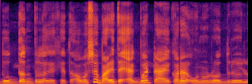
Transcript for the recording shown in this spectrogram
দুর্দান্ত লাগে খেতে। অবশ্যই বাড়িতে একবার ট্রাই করার অনুরোধ রইল।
